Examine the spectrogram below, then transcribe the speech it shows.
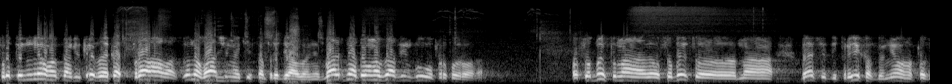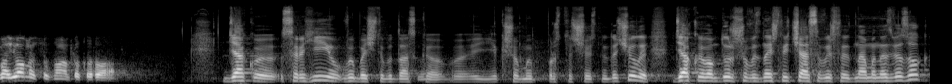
проти нього там відкрита якась справа, звинувачення якісь там пред'явлені. Два дні тому назад він був у прокурора. Особисто на особисто на бесіді приїхав до нього, познайомився з нами прокурором. Дякую, Сергію. Вибачте, будь ласка, якщо ми просто щось не дочули. Дякую вам дуже, що ви знайшли час і вийшли з нами на зв'язок.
